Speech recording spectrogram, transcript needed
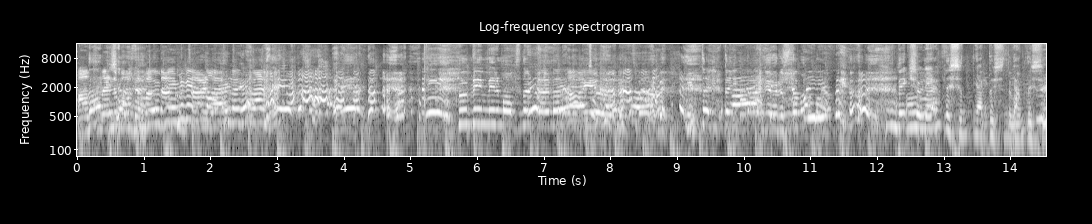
altınlarını Vermiş diyoruz. tamam mı? Peki şöyle yaklaşın, yaklaşın, yaklaşın.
